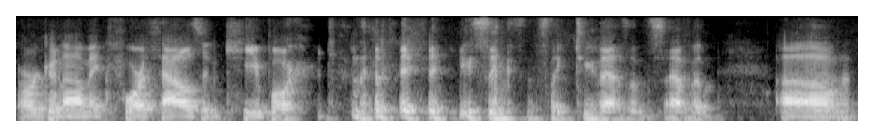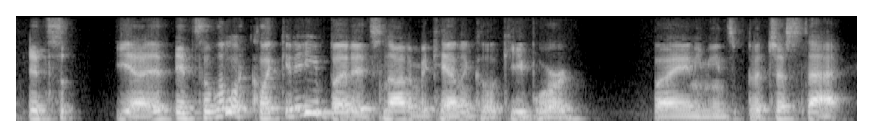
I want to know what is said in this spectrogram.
Ergonomic 4000 keyboard that I've been using since like 2007. Um, Uh. it's yeah, it, it's a little clickety, but it's not a mechanical keyboard by any means. But just that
